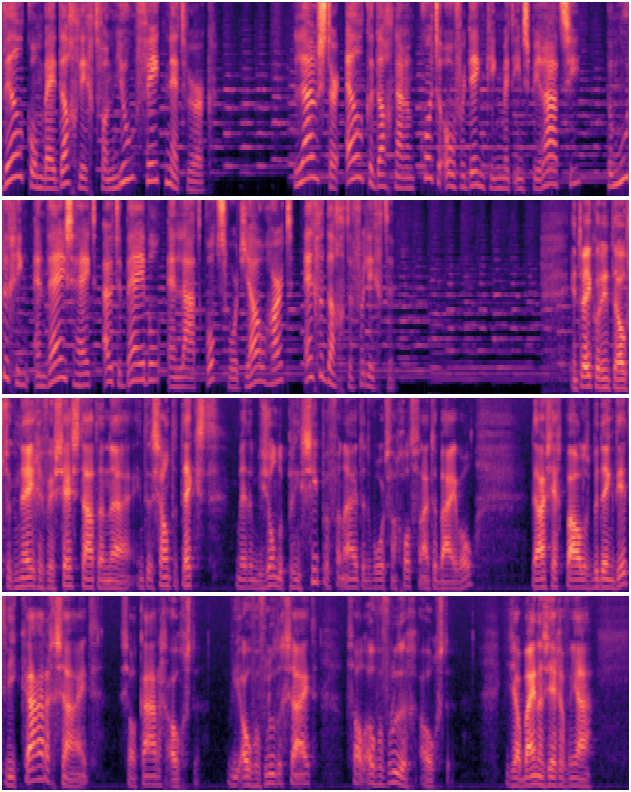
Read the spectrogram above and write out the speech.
Welkom bij Daglicht van New Faith Network. Luister elke dag naar een korte overdenking met inspiratie, bemoediging en wijsheid uit de Bijbel en laat Gods woord jouw hart en gedachten verlichten. In 2 Korinthe hoofdstuk 9 vers 6 staat een uh, interessante tekst met een bijzonder principe vanuit het woord van God, vanuit de Bijbel. Daar zegt Paulus, bedenk dit, wie karig zaait, zal karig oogsten. Wie overvloedig zaait, zal overvloedig oogsten. Je zou bijna zeggen van ja,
